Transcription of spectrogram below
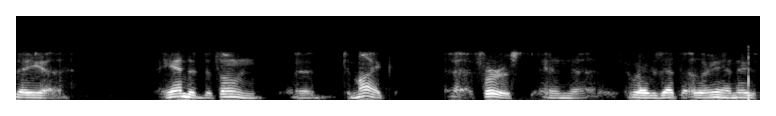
they uh, handed the phone uh, to Mike uh, first, and uh, whoever was at the other end, they was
